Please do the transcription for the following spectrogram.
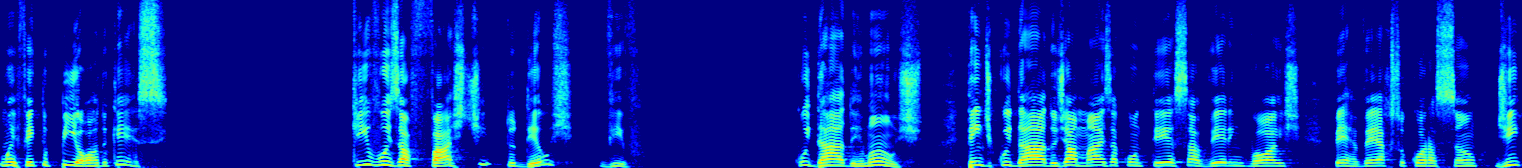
um efeito pior do que esse. Que vos afaste do Deus vivo. Cuidado, irmãos. Tende cuidado, jamais aconteça haver em vós perverso coração de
